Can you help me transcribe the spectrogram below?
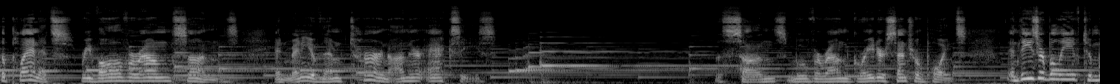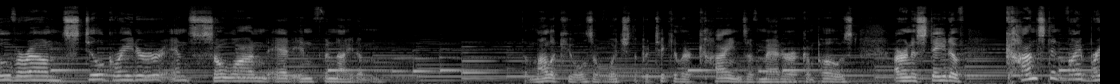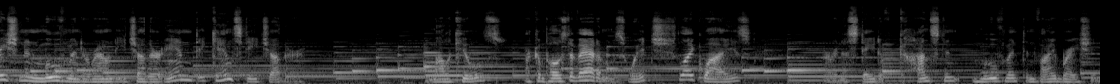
The planets revolve around suns, and many of them turn on their axes. The suns move around greater central points, and these are believed to move around still greater, and so on ad infinitum. The molecules of which the particular kinds of matter are composed are in a state of constant vibration and movement around each other and against each other. The molecules are composed of atoms, which, likewise, in a state of constant movement and vibration.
